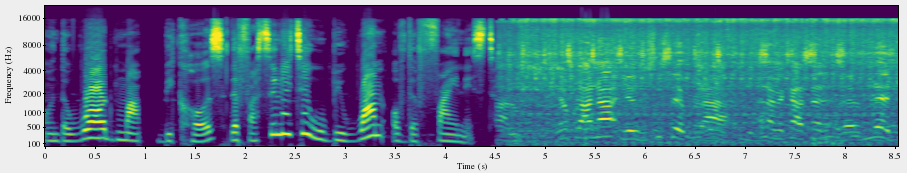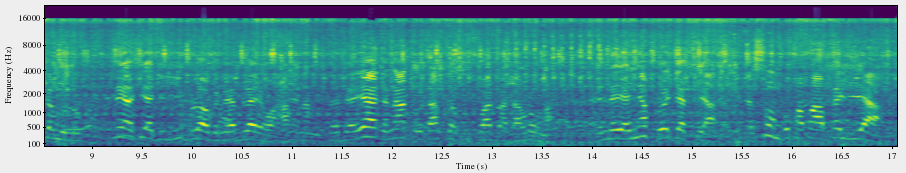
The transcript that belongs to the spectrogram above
on the world map because the facility will be one of the finest. ɛnɛ yɛnyɛ project a ɛsom bo papaapa yie a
